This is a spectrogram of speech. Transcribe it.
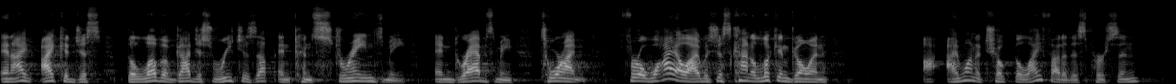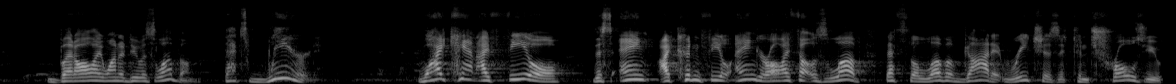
and I, I could just, the love of God just reaches up and constrains me and grabs me to where I'm, for a while, I was just kind of looking, going, I, I want to choke the life out of this person, but all I want to do is love them. That's weird. Why can't I feel this anger? I couldn't feel anger. All I felt was love. That's the love of God. It reaches, it controls you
